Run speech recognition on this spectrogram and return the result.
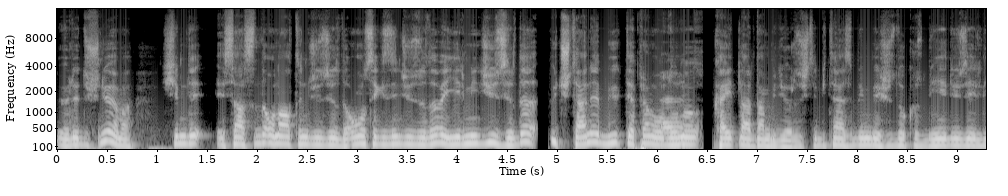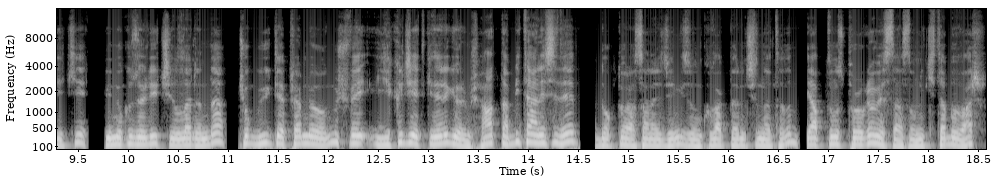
öyle düşünüyor ama şimdi esasında 16. yüzyılda, 18. yüzyılda ve 20. yüzyılda 3 tane büyük deprem olduğunu kayıtlardan biliyoruz. İşte bir tanesi 1509, 1752, 1953 yıllarında çok büyük depremler olmuş ve yıkıcı etkileri görmüş. Hatta bir tanesi de Doktor Hasan Ali Cengiz onun kulaklarını çınlatalım. Yaptığımız program esnasında onun kitabı var.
